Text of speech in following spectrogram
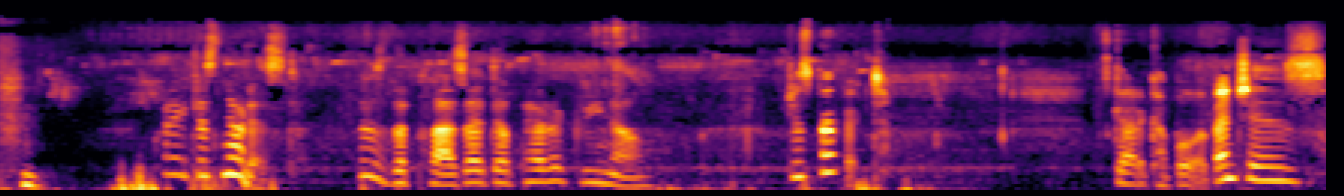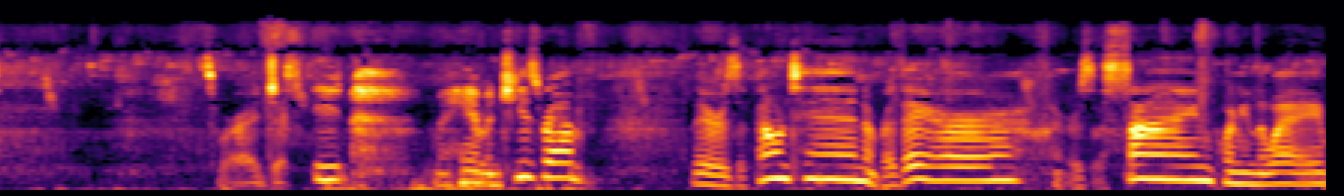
what I just noticed. This is the Plaza del Peregrino, which is perfect got a couple of benches. It's where I just eat my ham and cheese wrap. There's a fountain over there. There's a sign pointing the way.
